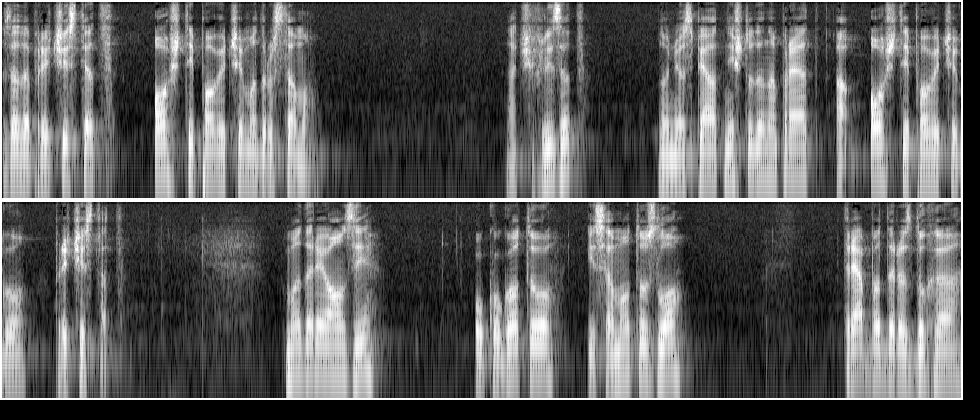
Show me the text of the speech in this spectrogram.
за да пречистят още повече мъдростта му. Значи влизат, но не успяват нищо да направят, а още повече го пречистват. Мъдър е онзи, у когото и самото зло трябва да раздуха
